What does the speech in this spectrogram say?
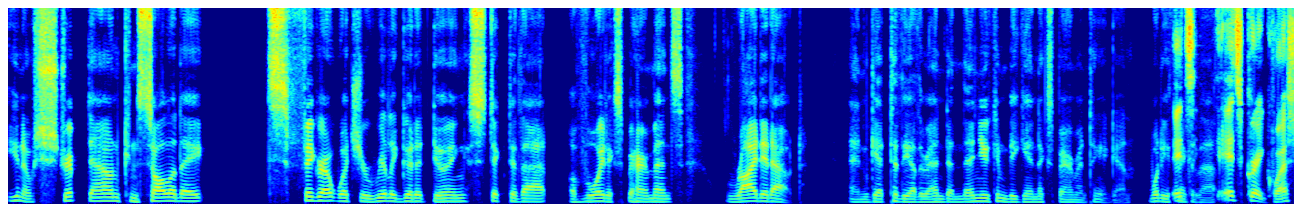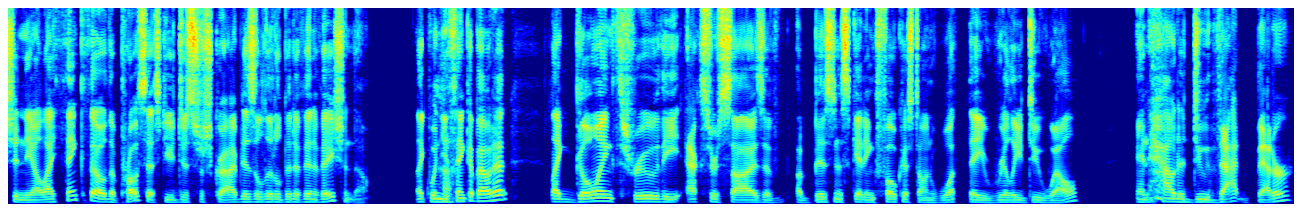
you know, strip down, consolidate, figure out what you're really good at doing, stick to that, avoid experiments, ride it out and get to the other end and then you can begin experimenting again. What do you think it's, of that? It's a great question, Neil. I think though the process you just described is a little bit of innovation though. Like when you huh. think about it, like going through the exercise of a business getting focused on what they really do well and hmm. how to do that better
